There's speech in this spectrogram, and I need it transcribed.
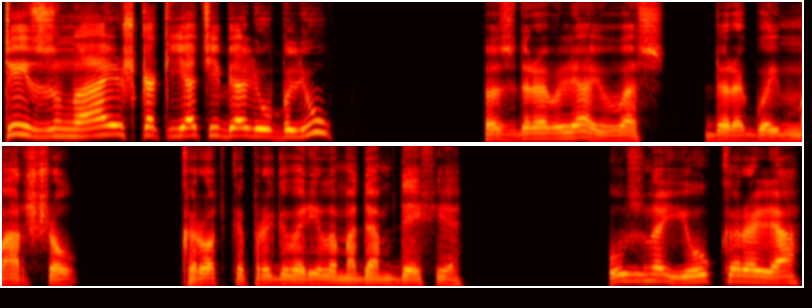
Ты знаешь, как я тебя люблю. Поздравляю вас, дорогой маршал, — кротко проговорила мадам Дефия узнаю короля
